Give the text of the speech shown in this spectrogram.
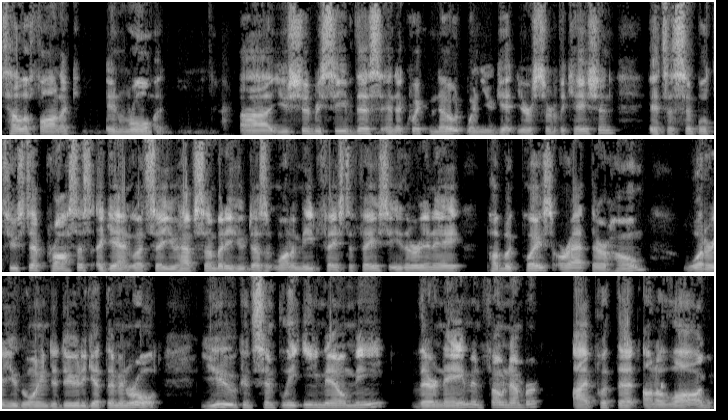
telephonic enrollment. Uh, you should receive this in a quick note when you get your certification. It's a simple two step process. Again, let's say you have somebody who doesn't want to meet face to face, either in a public place or at their home. What are you going to do to get them enrolled? You could simply email me their name and phone number. I put that on a log.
